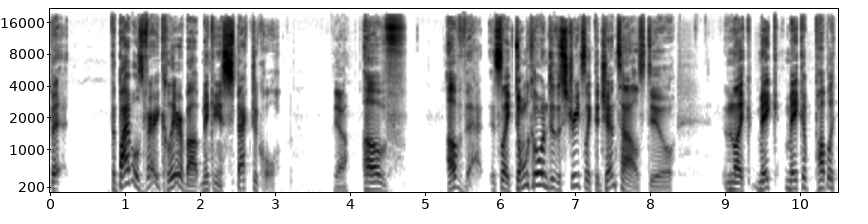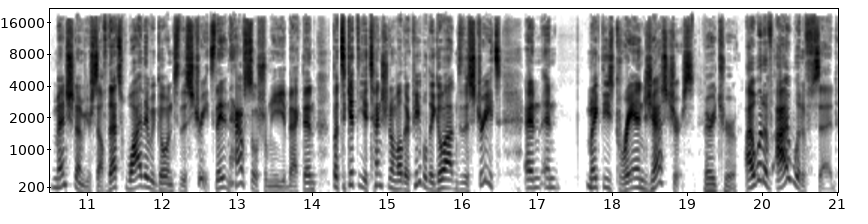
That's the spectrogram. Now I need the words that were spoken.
But the Bible is very clear about making a spectacle Yeah. of of that. It's like don't go into the streets like the Gentiles do and like make make a public mention of yourself. That's why they would go into the streets. They didn't have social media back then, but to get the attention of other people, they go out into the streets and and make these grand gestures. Very true. I would have I would have said,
